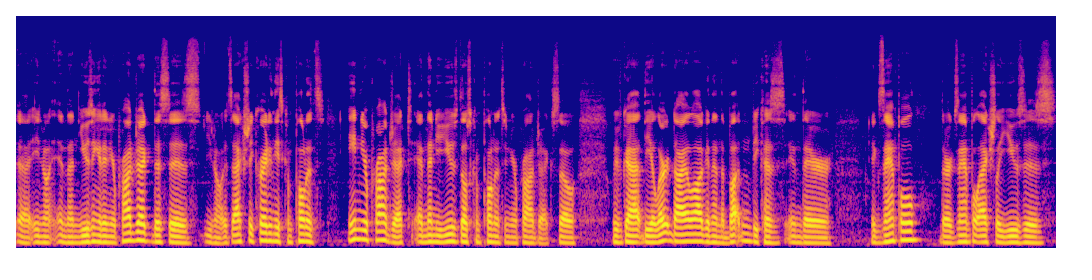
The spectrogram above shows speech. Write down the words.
uh, you know, and then using it in your project. This is, you know, it's actually creating these components in your project and then you use those components in your project. So we've got the alert dialog and then the button because in their example, their example actually uses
